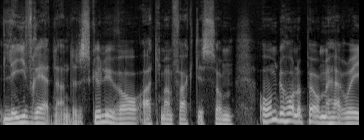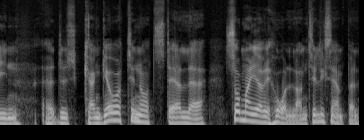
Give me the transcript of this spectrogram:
livräddande, det skulle ju vara att man faktiskt som, om du håller på med heroin, eh, du kan gå till något ställe, som man gör i Holland till exempel,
